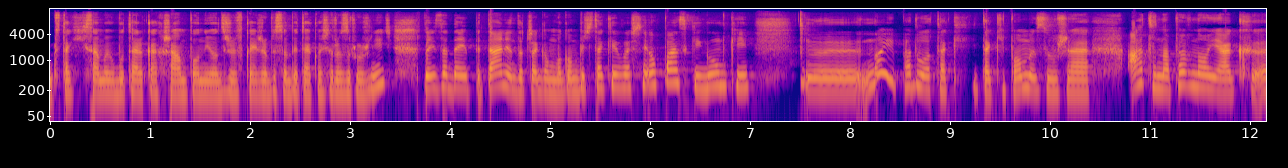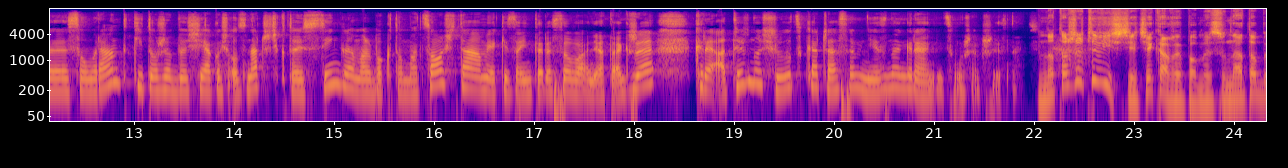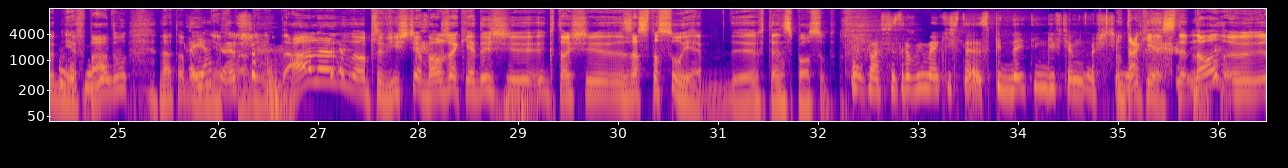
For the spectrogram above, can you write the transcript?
w takich samych butelkach szampon i odżywkę, żeby sobie to jakoś rozróżnić. No i zadaję pytanie, do czego mogą być takie właśnie opaski, gumki. E, no i padło taki, taki pomysł, że a to na pewno jak e, są randki, to żeby się jakoś odznaczyć, kto jest singlem albo kto ma coś tam, jakie zainteresowania. Także kreatywność ludzka czasem nie zna granic, muszę przyznać. No to rzeczywiście ciekawy pomysł. Na to bym nie nie wpadł, na to bym ja nie też. wpadł. Ale oczywiście może kiedyś y, ktoś y, zastosuje y, w ten sposób. No właśnie, zrobimy jakieś te speed datingi w ciemności. Nie? Tak jest. No,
